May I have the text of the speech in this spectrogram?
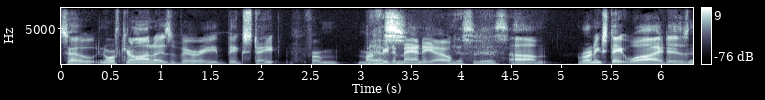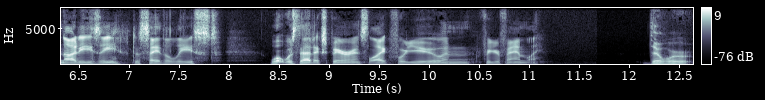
So, North Carolina is a very big state from Murphy yes. to Manteo. Yes, it is. Um, running statewide is not easy, to say the least. What was that experience like for you and for your family? There were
